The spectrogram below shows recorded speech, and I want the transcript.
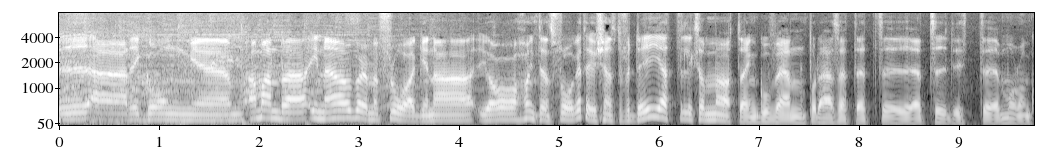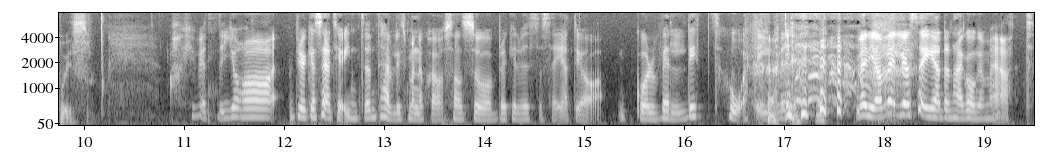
vi är igång. Eh, Amanda, innan jag börjar med frågorna. Jag har inte ens frågat dig, hur känns det för dig att liksom möta en god vän på det här sättet i ett tidigt eh, morgonquiz? Jag, vet inte, jag brukar säga att jag inte är en tävlingsmänniska och sen så brukar det visa sig att jag går väldigt hårt in i. Men jag väljer att säga den här gången med att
